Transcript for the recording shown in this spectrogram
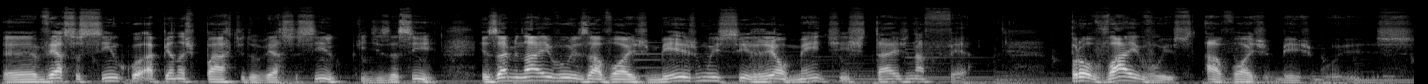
é, verso 5, apenas parte do verso 5, que diz assim: Examinai-vos a vós mesmos se realmente estáis na fé. Provai-vos a vós mesmos.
